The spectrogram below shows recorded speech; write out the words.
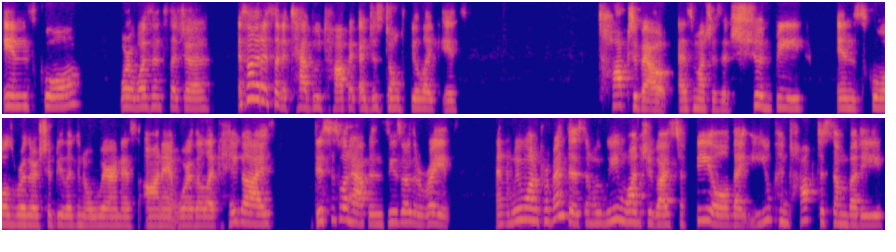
in school, where it wasn't such a it's not that it's like a taboo topic. I just don't feel like it's talked about as much as it should be in schools where there should be like an awareness on it where they're like hey guys this is what happens. These are the rates. And we want to prevent this. And we want you guys to feel that you can talk to somebody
